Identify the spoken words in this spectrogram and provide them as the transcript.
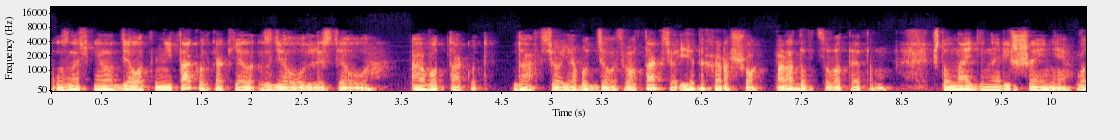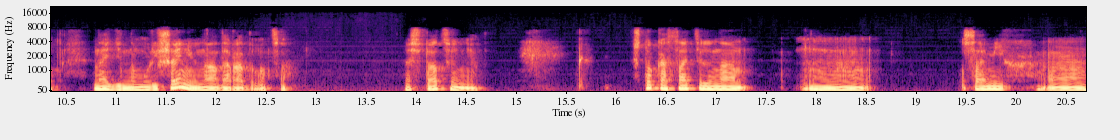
Значит, мне надо делать не так вот, как я сделал или сделала, а вот так вот. Да, все, я буду делать вот так, все, и это хорошо. Порадоваться вот этому, что найдено решение. Вот найденному решению надо радоваться, а ситуации нет. Что касательно э, самих э,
